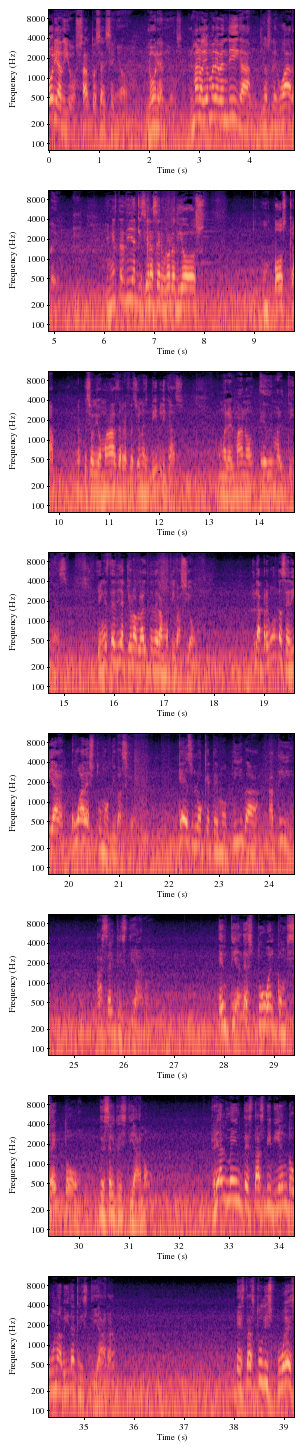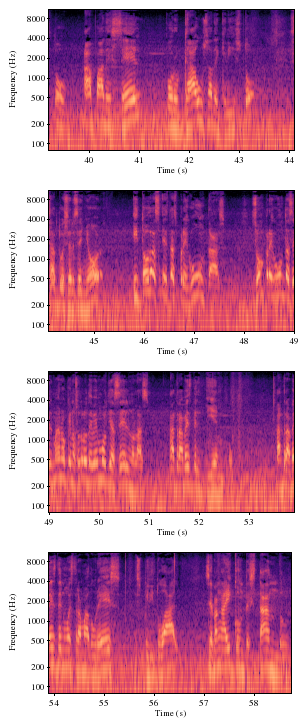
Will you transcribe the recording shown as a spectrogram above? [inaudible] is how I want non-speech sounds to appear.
Gloria a Dios, santo es el Señor. Gloria a Dios. Hermano, Dios me le bendiga, Dios le guarde. Y en este día quisiera hacer, gloria a Dios, un podcast, un episodio más de reflexiones bíblicas con el hermano Edwin Martínez. Y en este día quiero hablarte de la motivación. Y la pregunta sería, ¿cuál es tu motivación? ¿Qué es lo que te motiva a ti a ser cristiano? ¿Entiendes tú el concepto de ser cristiano? ¿Realmente estás viviendo una vida cristiana? ¿Estás tú dispuesto a padecer por causa de Cristo? Santo es el Señor. Y todas estas preguntas son preguntas, hermano, que nosotros debemos de hacernoslas a través del tiempo, a través de nuestra madurez espiritual. Se van a ir contestando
